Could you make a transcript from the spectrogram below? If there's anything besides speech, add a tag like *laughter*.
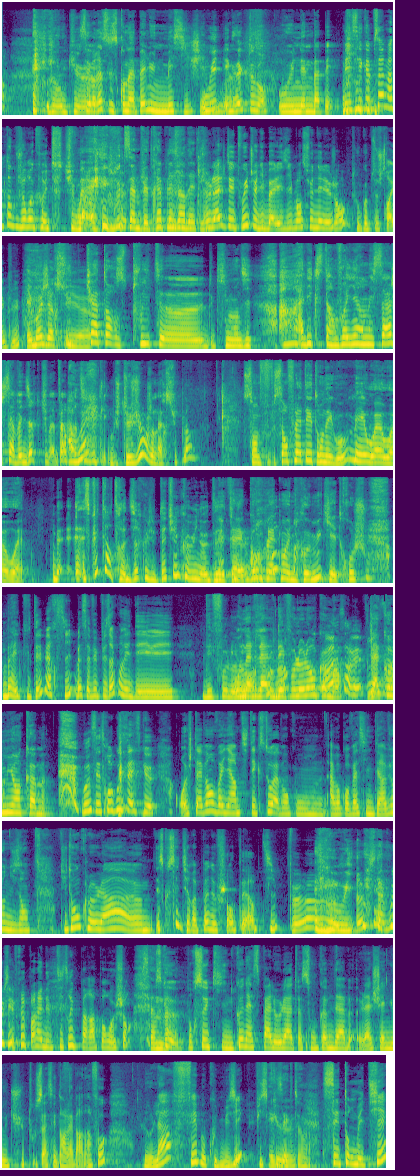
Donc *laughs* c'est vrai, c'est ce qu'on appelle une Messi chez oui, nous. Oui, exactement. ou une Mbappé. Mais c'est *laughs* comme ça maintenant que je recrute, tu vois. Bah, écoute, ça me fait très plaisir d'être là. Je lâche des tweets, je dis bah allez-y, mentionnez les gens, parce que comme ça je travaille plus. Et moi j'ai reçu 14 tweets euh, qui m'ont dit "Ah Alix, t'as envoyé un message, ça veut dire que tu vas faire ah partie du clip." Je te jure, j'en ai reçu plein. Sans, sans flatter ton ego, mais ouais ouais ouais. Est-ce que tu es en train de dire que j'ai peut-être une communauté Mais t'as complètement une commu qui est trop chou. Bah écoutez, merci. Bah, ça fait plaisir qu'on ait des, des On a de la, des follow commun. de la commu en com. Bon, c'est trop cool parce que je t'avais envoyé un petit texto avant qu'on avant qu'on fasse l'interview en disant Dis donc, Lola, euh, est-ce que ça ne dirait pas de chanter un petit peu? *laughs* Oui. je t'avoue, j'ai préparé des petits trucs par rapport au chant. parce que pour ceux qui ne connaissent pas Lola, de toute façon, comme d'hab, la chaîne YouTube, tout ça, c'est dans la barre d'infos. Lola fait beaucoup de musique puisque c'est ton métier.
